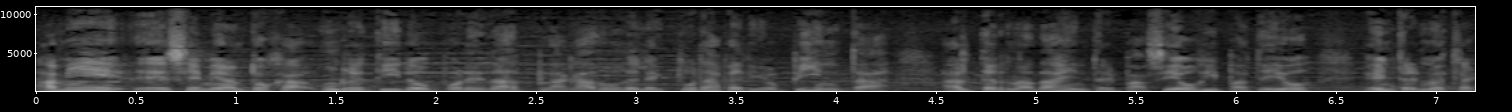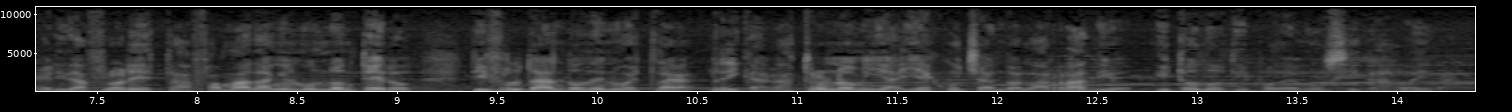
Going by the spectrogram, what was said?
A mí eh, se me antoja un retiro por edad plagado de lecturas variopintas, alternadas entre paseos y pateos entre nuestra querida floresta, afamada en el mundo entero, disfrutando de nuestra rica gastronomía y escuchando la radio y todo tipo de música, oiga.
